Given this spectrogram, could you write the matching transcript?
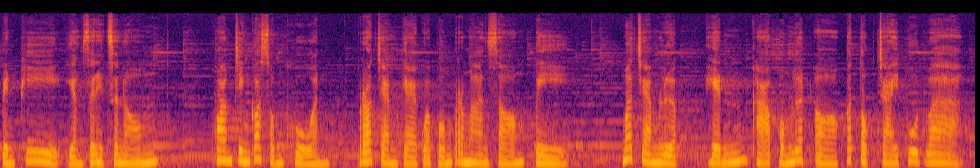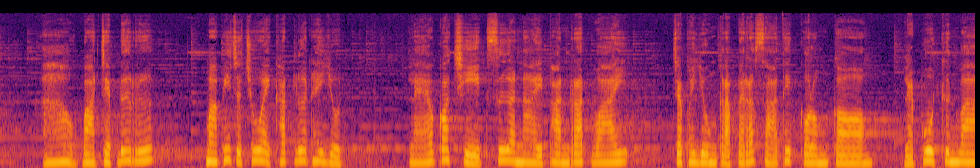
เป็นพี่อย่างสนิทสนม ความจริงก็สมควร เพราะแจมแก่กว่าผมประมาณสองปี เมื่อแจมเหลือบเห็นขาผมเลือดออกก็ตกใจพูดว่า อ้าว บาดเจ็บด้วยหรือ มาพี่จะช่วยคัดเลือดให้หยุด แล้วก็ฉีกเสื้อในพันรัดไว้ จะพยุงกลับไปรักษาที่กรมกอง และพูดขึ้นว่า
